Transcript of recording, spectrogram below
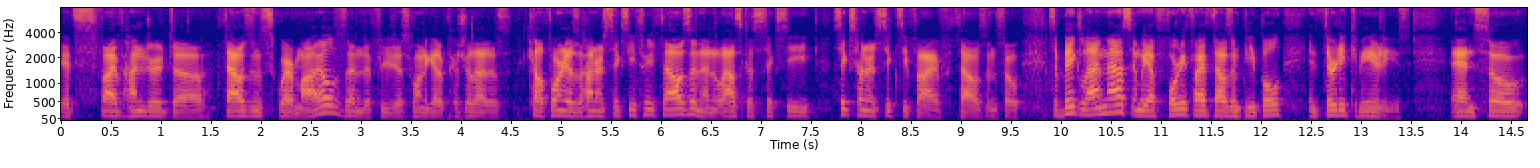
It's 500,000 uh, square miles, and if you just want to get a picture of that, is California is 163,000, and Alaska is 60, 665,000. So it's a big landmass, and we have 45,000 people in 30 communities. And so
